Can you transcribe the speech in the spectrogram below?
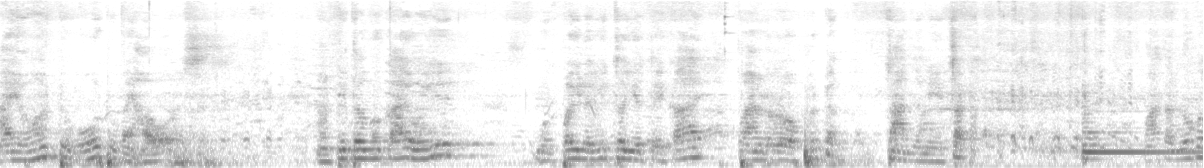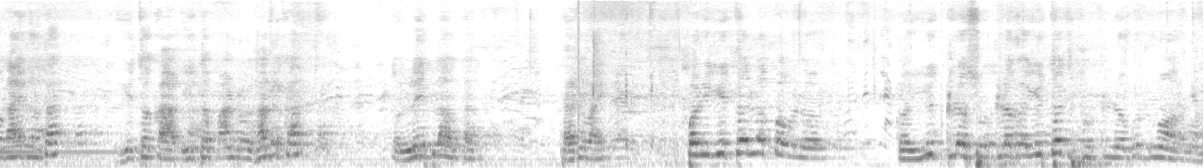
I want to go to my house आणि तिथं मग काय होईल? मग पहिलं इथं येतोय काय? पांढरं फटक चांदणे चटक. मग आता लोक काय करतात? इथं का इथं पांढरं झालं का? तो लेप लावतात. त्याची पण इथं लपवलं. का इथलं सुटलं का इथंच फुटलं? गुड मॉर्निंग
